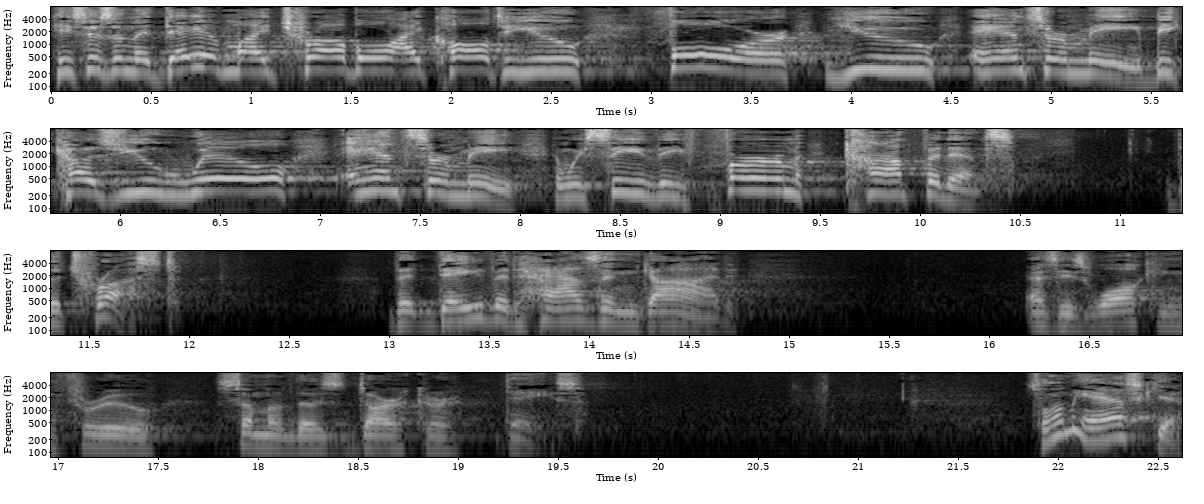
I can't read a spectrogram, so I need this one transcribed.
He says, in the day of my trouble, I call to you for you answer me because you will answer me. And we see the firm confidence, the trust that David has in God as he's walking through some of those darker days. So let me ask you,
